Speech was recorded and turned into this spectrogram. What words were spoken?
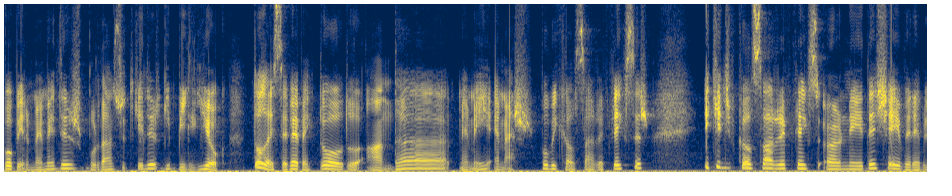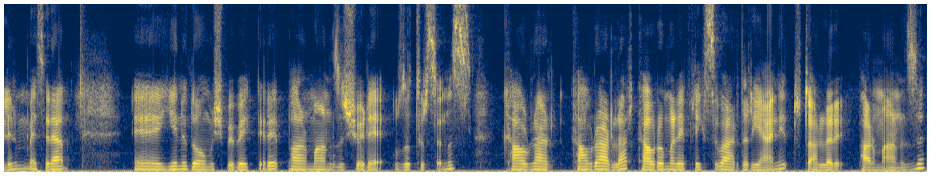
bu bir memedir, buradan süt gelir gibi bilgi yok. Dolayısıyla bebek doğduğu anda memeyi emer. Bu bir kalıtsal reflekstir. İkinci bir kalıtsal refleks örneği de şey verebilirim. Mesela e, yeni doğmuş bebeklere parmağınızı şöyle uzatırsanız kavrar kavrarlar. Kavrama refleksi vardır yani tutarlar parmağınızı.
